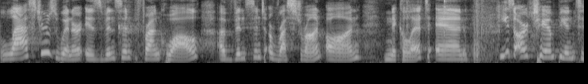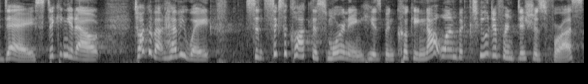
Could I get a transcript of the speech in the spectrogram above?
Last year's winner is Vincent Francoual of Vincent, a restaurant on Nicollet. And he's our champion today, sticking it out. Talk about heavyweight. Since six o'clock this morning, he has been cooking not one but two different dishes for us.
